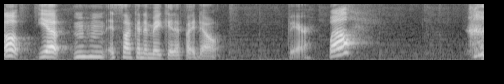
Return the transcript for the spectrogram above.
Oh, yep. Mm-hmm. It's not gonna make it if I don't. Fair. Well, um,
